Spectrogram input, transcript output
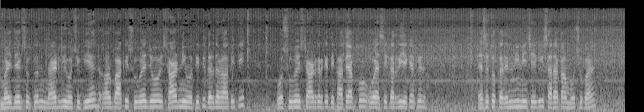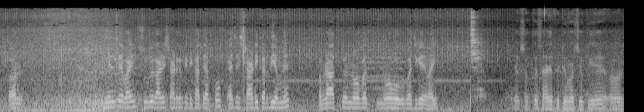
भाई देख सकते हो नाइट भी हो चुकी है और बाकी सुबह जो स्टार्ट नहीं होती थी दर्द हड़ाती थी, वो सुबह स्टार्ट करके दिखाते आपको, वो ऐसे कर रही है क्या फिर? ऐसे तो करनी नहीं चाहिए क्योंकि सारा काम हो चुका है। और मिलते भाई, सुबह गाड़ी स्टार्ट करके दिखाते आपको। ऐसे स्टार्ट ही कर दी हमने। अब रात को नौ बज, नौ हो बज गए भाई। देख सकते हो, सारी फिटिंग हो चुकी है और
